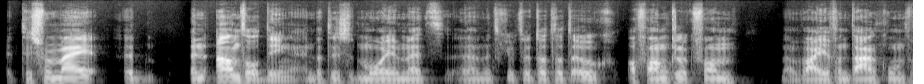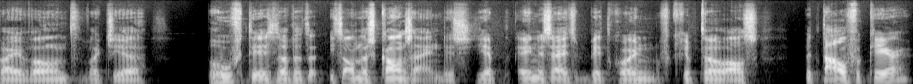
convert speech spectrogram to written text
Het is voor mij een aantal dingen. En dat is het mooie met, uh, met crypto, dat het ook afhankelijk van waar je vandaan komt, waar je woont, wat je behoefte is, dat het iets anders kan zijn. Dus je hebt enerzijds bitcoin of crypto als betaalverkeer.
